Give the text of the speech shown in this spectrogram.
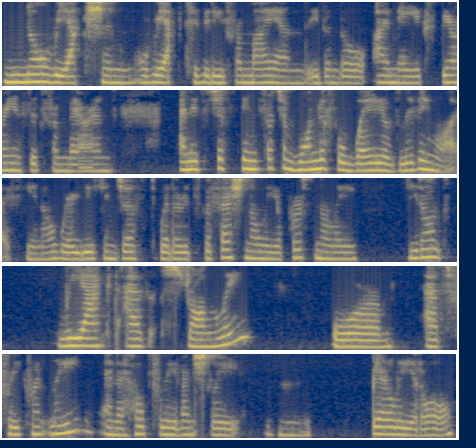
no reaction or reactivity from my end, even though I may experience it from their end. And it's just been such a wonderful way of living life, you know, where you can just, whether it's professionally or personally, you don't react as strongly or as frequently, and hopefully eventually mm, barely at all,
